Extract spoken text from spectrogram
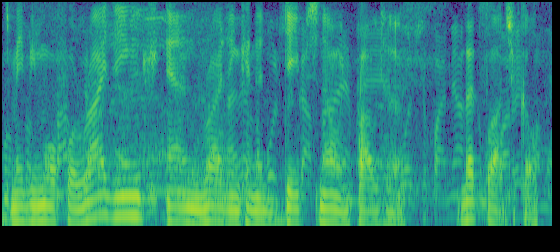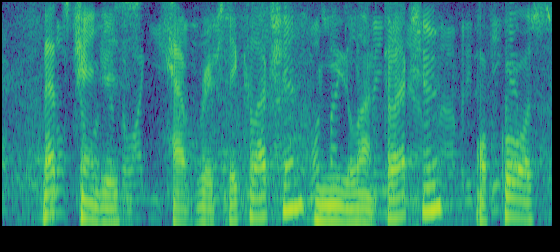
is maybe more for riding and riding in a deep snow and powder. That's logical. That's changes have ripstick collection, new Elan collection, of course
